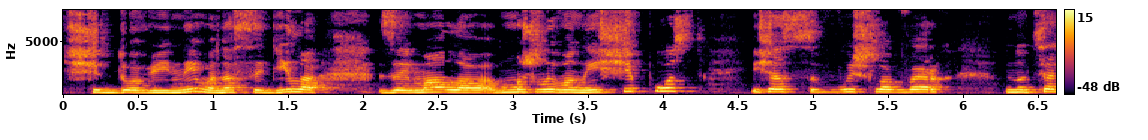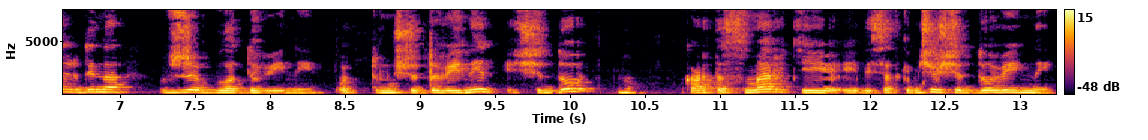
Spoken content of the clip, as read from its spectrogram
Ще до війни вона сиділа, займала, можливо, нижчий пост і зараз вийшла вверх. Але ця людина вже була до війни. От тому що до війни ще до ну, карта смерті і десятка мечів ще до війни.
